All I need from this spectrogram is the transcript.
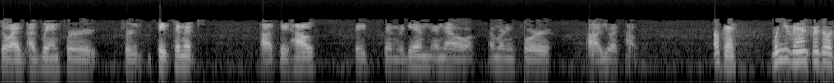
so I've I've ran for for state senate, uh, state house, state senate again, and now I'm running for uh, U.S. House. Okay. When you ran for those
